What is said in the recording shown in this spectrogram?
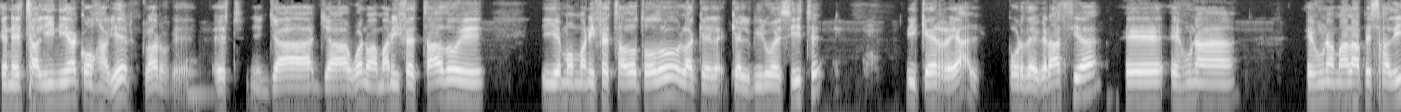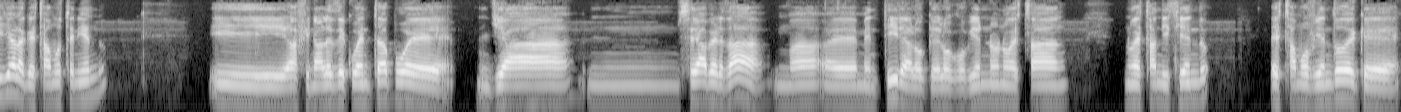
en esta línea con Javier, claro, que ya, ya bueno, ha manifestado y, y hemos manifestado todo la que, que el virus existe y que es real. Por desgracia, eh, es una es una mala pesadilla la que estamos teniendo y a finales de cuentas, pues ya mm, sea verdad, más eh, mentira lo que los gobiernos nos están, nos están diciendo, estamos viendo de que,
